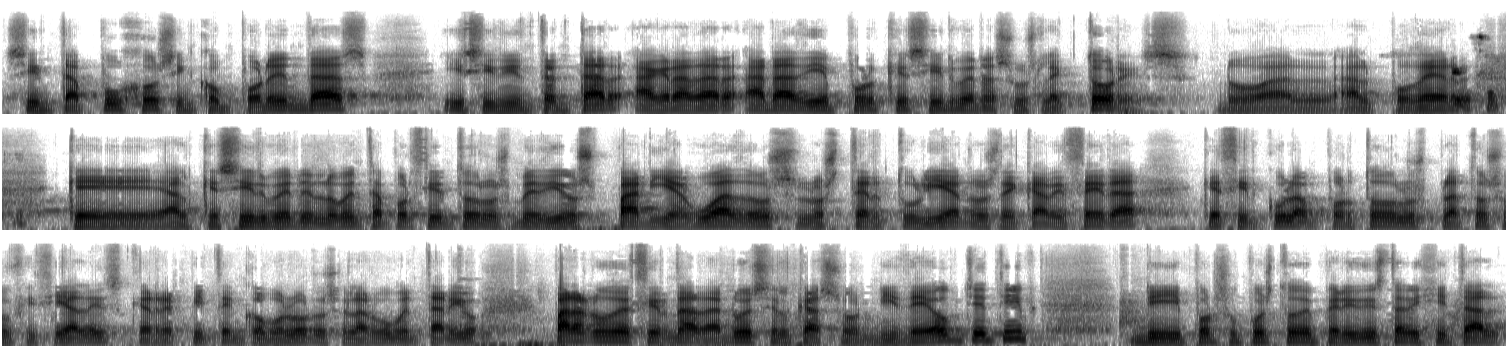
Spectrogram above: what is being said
sin tapujos, sin componendas y sin intentar agradar a nadie porque sirven a sus lectores, no al, al poder que, al que sirven el 90% de los medios paniaguados, los tertulianos de cabecera que circulan por todos los platos oficiales, que repiten como loros el argumentario, para no decir nada. No es el caso ni de Objective ni, por supuesto, de Periodista Digital.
